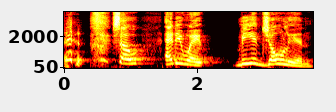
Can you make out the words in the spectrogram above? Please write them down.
so, anyway, me and Joleon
